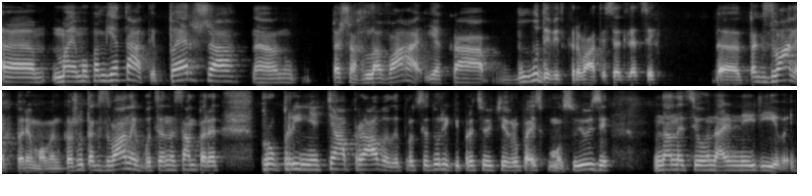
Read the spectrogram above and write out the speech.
е, маємо пам'ятати, перша е, ну перша глава, яка буде відкриватися для цих Е, так званих перемовин. Кажу так званих, бо це насамперед про прийняття правил і процедур, які працюють в Європейському Союзі на національний рівень.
